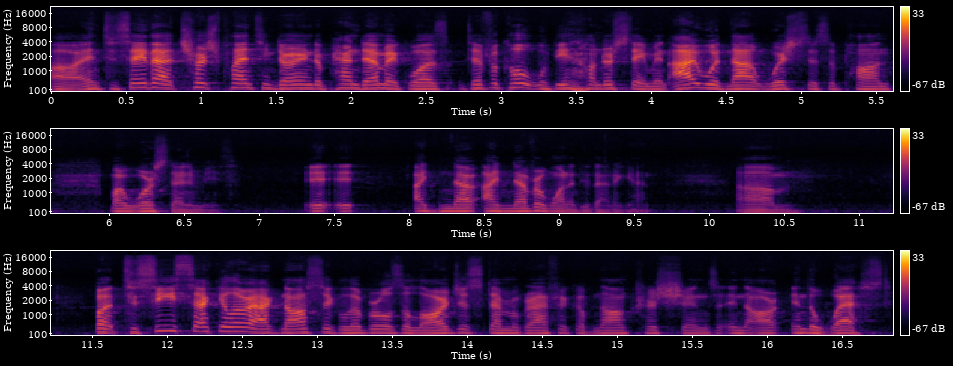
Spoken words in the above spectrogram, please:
Uh, and to say that church planting during the pandemic was difficult would be an understatement. I would not wish this upon my worst enemies. It, it, I'd, ne- i never want to do that again. Um, but to see secular agnostic liberals, the largest demographic of non Christians in, in the West,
